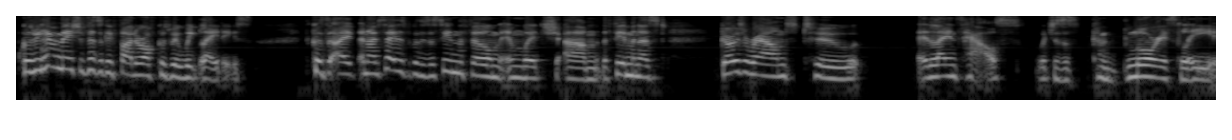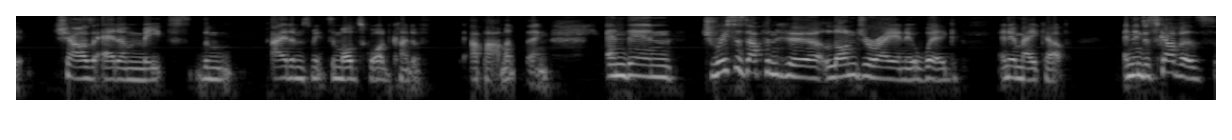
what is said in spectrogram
Because we haven't managed to physically fight her off because we're weak ladies. Because I and I say this because there's a scene in the film in which um, the feminist goes around to Elaine's house, which is kind of gloriously Charles Adam meets the Addams meets the Mod Squad kind of apartment thing, and then dresses up in her lingerie and her wig and her makeup, and then discovers,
